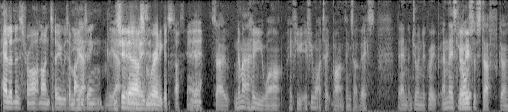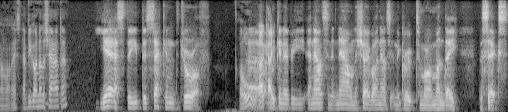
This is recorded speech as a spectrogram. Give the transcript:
Helena's from Art Nine 92 was amazing. Yeah. shit is Yeah, amazing. some really good stuff. Yeah, yeah. So no matter who you are, if you if you want to take part in things like this, then join the group. And there's Join lots of stuff going on like this. Have you got another shout out, Dan? Yes, the the second draw off. Oh, Uh, okay. We're going to be announcing it now on the show, but I announce it in the group tomorrow, Monday, the sixth.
